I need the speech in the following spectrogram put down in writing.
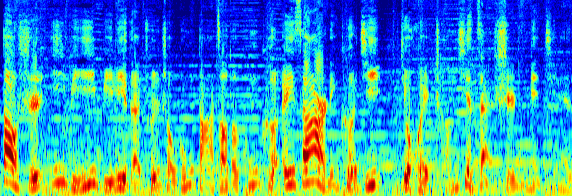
到时一比一比例的纯手工打造的空客 A320 客机就会呈现在世人面前。”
